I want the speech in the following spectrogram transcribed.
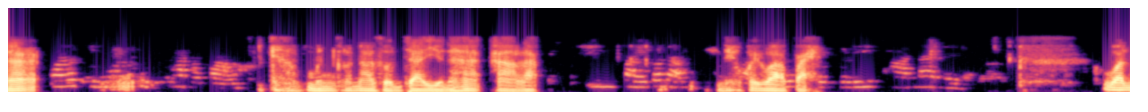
นะฮะครับ มันก็น่าสนใจอยู่นะฮะอ่าละเดี๋ยวค่อยว่าไป วัน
